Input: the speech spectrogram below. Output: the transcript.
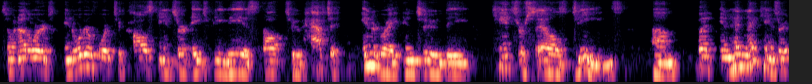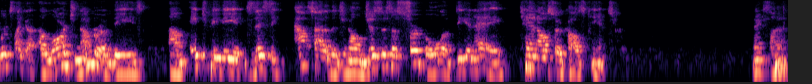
So in other words, in order for it to cause cancer, HPV is thought to have to integrate into the cancer cell's genes um, but in head and neck cancer, it looks like a, a large number of these um, HPV existing outside of the genome, just as a circle of DNA, can also cause cancer. Next slide.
